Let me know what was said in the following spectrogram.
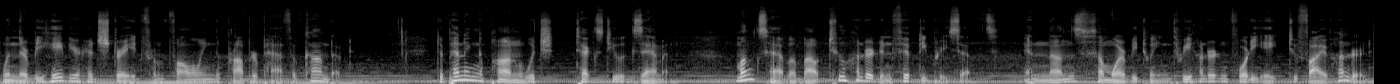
when their behavior had strayed from following the proper path of conduct. Depending upon which text you examine, Monks have about 250 precepts, and nuns somewhere between 348 to 500,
